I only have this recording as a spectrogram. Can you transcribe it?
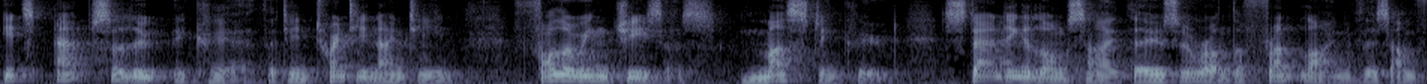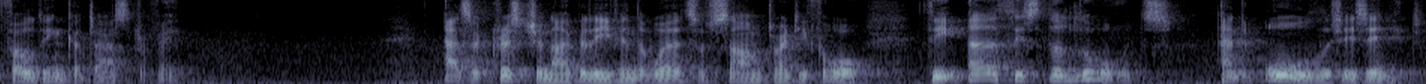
It's absolutely clear that in 2019, following Jesus must include standing alongside those who are on the front line of this unfolding catastrophe. As a Christian, I believe in the words of Psalm 24 The earth is the Lord's and all that is in it.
